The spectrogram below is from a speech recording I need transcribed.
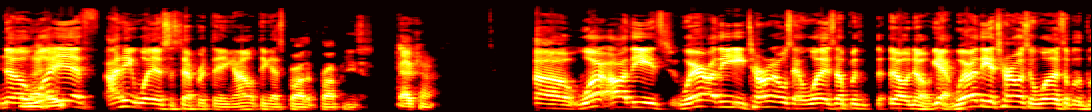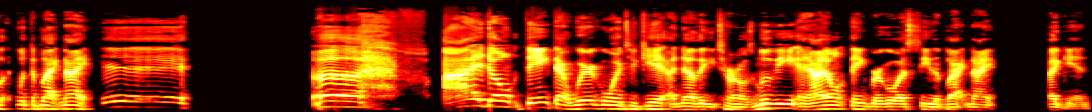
no? What eight? if? I think what if's a separate thing. I don't think that's part of the properties. Okay. Uh, what are these? Where are the Eternals and what is up with? Oh no, yeah, where are the Eternals and what is up with the, with the Black Knight? Eh, uh, I don't think that we're going to get another Eternals movie, and I don't think we're going to see the Black Knight again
